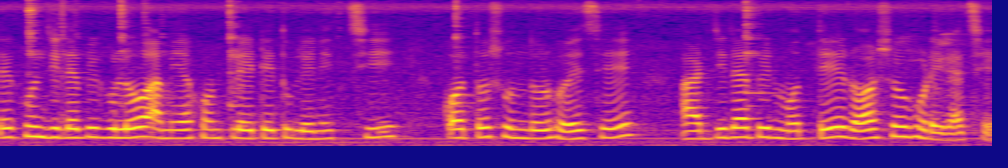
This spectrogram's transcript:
দেখুন, জিলাপিগুলো আমি এখন প্লেটে তুলে নিচ্ছি। কত সুন্দর হয়েছে আর জিলাপির মধ্যে রসও ভরে গেছে।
